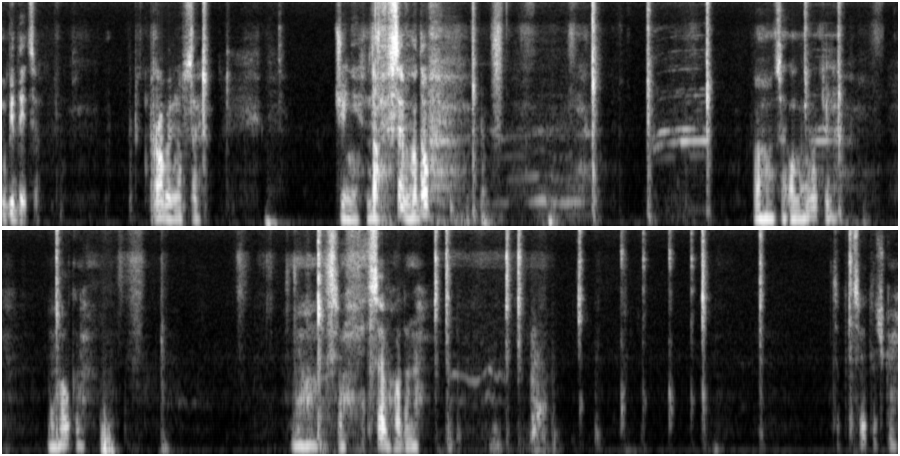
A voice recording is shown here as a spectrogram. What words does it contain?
убідитися. Правильно все. Чи ні? Да, все вгадав. Ага, це омиватель. Мигалка. Ага, все, все вгадано. Це підсвіточка.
